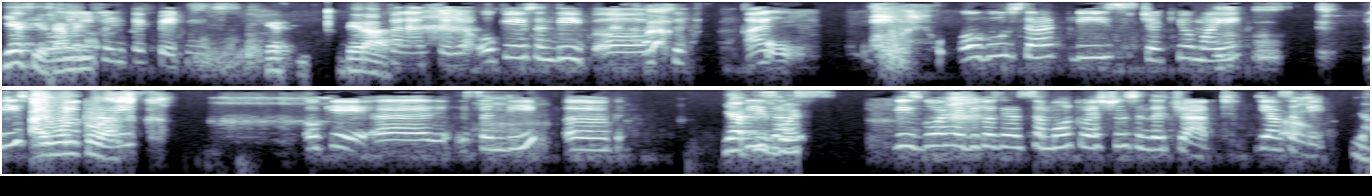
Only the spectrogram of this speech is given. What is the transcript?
Yes, yes. So I many mean, fintech patents. Yes, there are. Finance area. Okay, Sandeep. Uh, I, oh, who's that? Please check your mic. Please. I want to mic. ask. Okay, uh, Sandeep. Uh, yeah, please, please go ahead. Please go ahead because there are some more questions in the chat. Yeah, Sandeep. Yeah.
